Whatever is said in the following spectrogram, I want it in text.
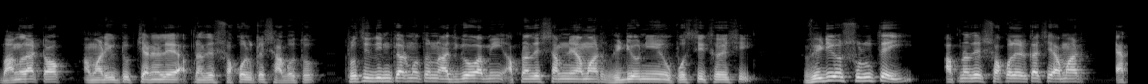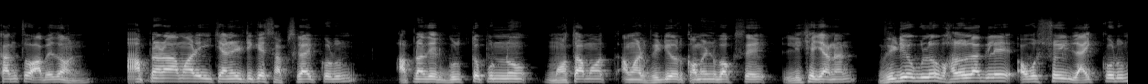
বাংলা টক আমার ইউটিউব চ্যানেলে আপনাদের সকলকে স্বাগত। প্রতিদিনকার মতন আজকেও আমি আপনাদের সামনে আমার ভিডিও নিয়ে উপস্থিত হয়েছি। ভিডিওর শুরুতেই আপনাদের সকলের কাছে আমার একান্ত আবেদন, আপনারা আমার এই চ্যানেলটিকে সাবস্ক্রাইব করুন। আপনাদের গুরুত্বপূর্ণ মতামত আমার ভিডিওর কমেন্ট বক্সে লিখে জানান। ভিডিওগুলো ভালো লাগলে অবশ্যই লাইক করুন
